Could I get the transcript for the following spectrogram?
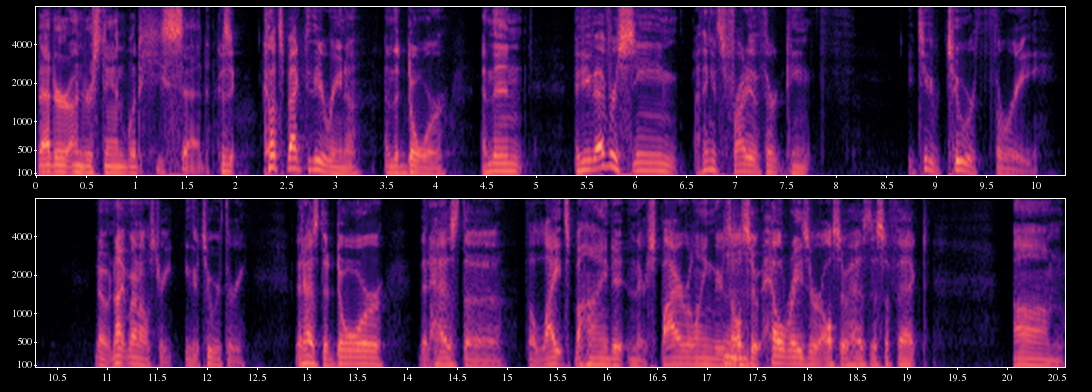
better understand what he said. because it cuts back to the arena and the door, and then if you've ever seen, I think it's Friday the Thirteenth. It's either two or three. No, Nightmare on Elm Street, either two or three. That has the door that has the the lights behind it, and they're spiraling. There's Mm. also Hellraiser also has this effect. Um,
